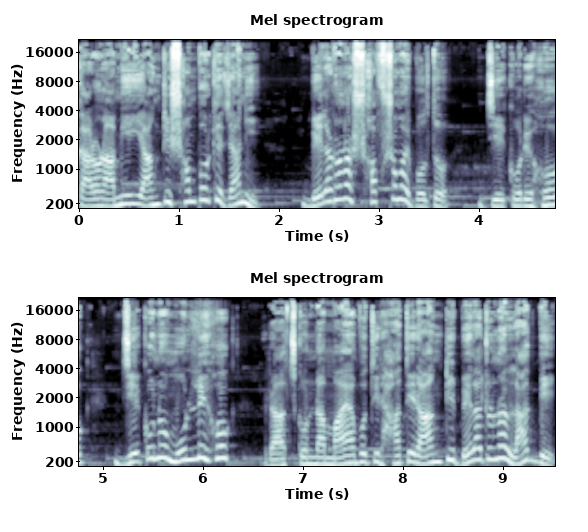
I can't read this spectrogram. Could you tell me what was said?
কারণ আমি এই আংটির সম্পর্কে জানি। বেলাডোনা সবসময় বলতো, যে করে হোক, যে কোনো মূল্যে হোক, রাজকন্যা মায়াবতীর হাতের আংটি বেলাডোনা লাগবে।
